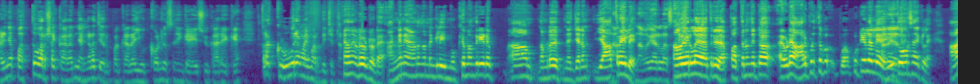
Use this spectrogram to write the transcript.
കഴിഞ്ഞ പത്ത് വർഷക്കാലം ഞങ്ങളുടെ ചെറുപ്പക്കാരെ യൂത്ത് കോൺഗ്രസിനെയും കെ എസ് യുക്കാരെയൊക്കെ എത്ര ക്രൂരമായി മർദ്ദിച്ചിട്ടുണ്ട്. അങ്ങനെയാണെന്നുണ്ടെങ്കിൽ ഈ മുഖ്യമന്ത്രിയുടെ ആ നമ്മുടെ ജനം യാത്രയിലെ നവകേരള നവകേരള യാത്രയിലെ പത്തനംതിട്ട എവിടെ ആലപ്പുഴത്തെ കുട്ടികളല്ലേ യൂത്ത് കോൺഗ്രസ് ആ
